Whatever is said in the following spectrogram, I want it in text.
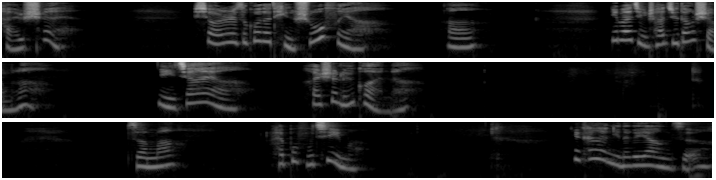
还睡？小日子过得挺舒服呀，啊？你把警察局当什么了？你家呀，还是旅馆呢？怎么，还不服气吗？你看看你那个样子，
